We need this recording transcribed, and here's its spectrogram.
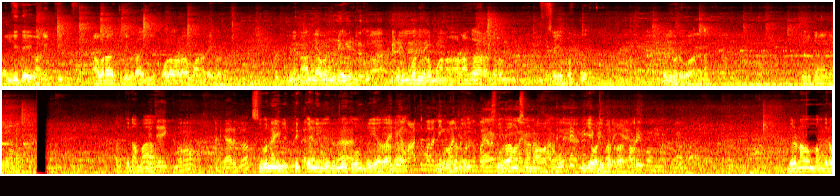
வள்ளி தெய்வானைக்கு நவராத்திரி விழா இங்கே கோலாகலமாக நடைபெறும். இந்த நாளில் வள்ளி தெய்வானைக்கு ஒன்பது விதமான அலங்காரங்களும் செய்யப்பட்டு வழிபடுவாங்க. அடுத்து நம்ம சிவனின் மாலை நீங்க மாத்தி முருகனை சிவாம்சமாகவும் இங்கே வழிபடுறாங்க அப்படியே போங்க மரத்துல. பிரணவ மந்திர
